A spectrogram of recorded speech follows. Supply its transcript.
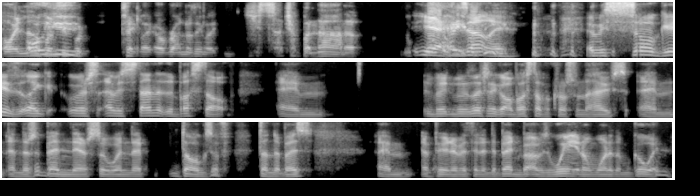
Oh, I love Oh, when you- people take like a random thing like you're such a banana. Yeah, exactly. it was so good. Like we're, I was standing at the bus stop. Um, we we literally got a bus stop across from the house. Um, and there's a bin there. So when the dogs have done the biz, um, I'm putting everything in the bin. But I was waiting on one of them going,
